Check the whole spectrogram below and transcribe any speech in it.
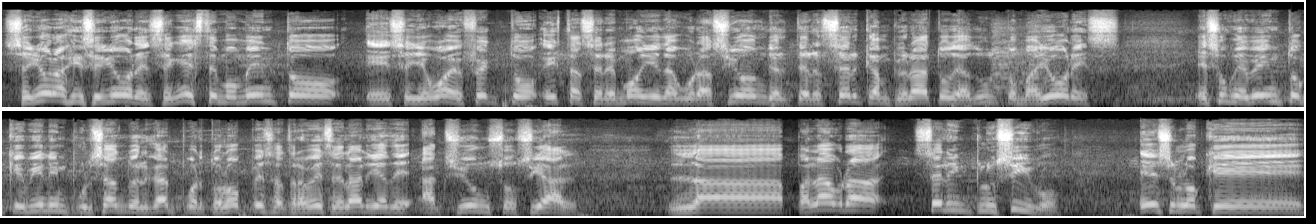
Señoras y señores, en este momento eh, se llevó a efecto esta ceremonia de inauguración del tercer campeonato de adultos mayores. Es un evento que viene impulsando el GAT Puerto López a través del área de acción social. La palabra ser inclusivo es lo que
